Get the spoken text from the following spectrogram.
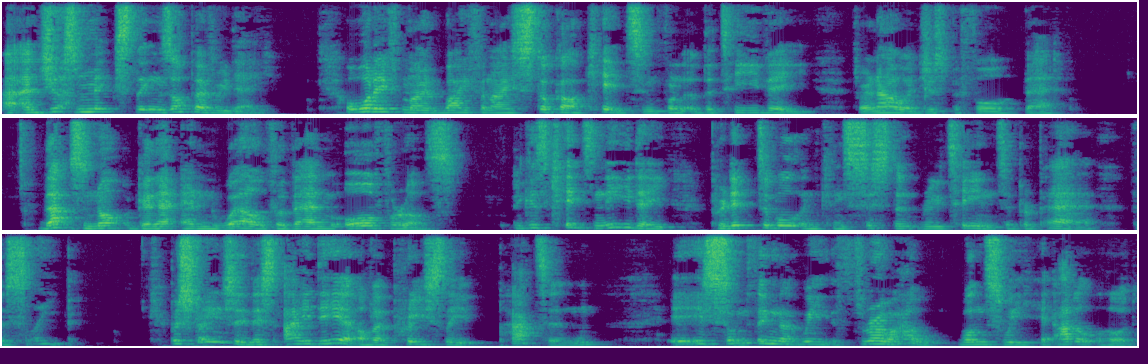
uh, and just mix things up every day. Or what if my wife and I stuck our kids in front of the TV for an hour just before bed? That's not going to end well for them or for us because kids need a predictable and consistent routine to prepare for sleep. But strangely, this idea of a pre sleep pattern is something that we throw out once we hit adulthood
